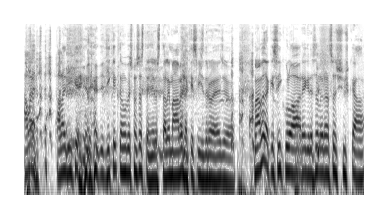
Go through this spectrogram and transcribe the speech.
ale, ale díky, díky k tomu bychom se stejně dostali. Máme taky svý zdroje, že jo. Máme taky svý kuloáry, kde se lidé co šušká.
